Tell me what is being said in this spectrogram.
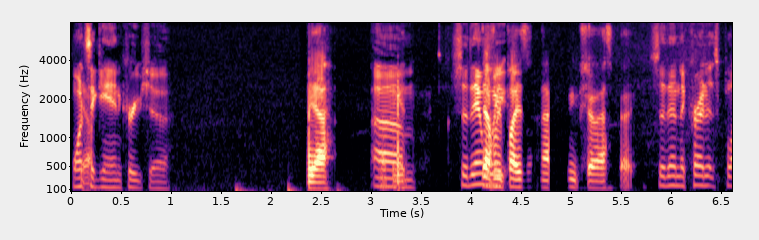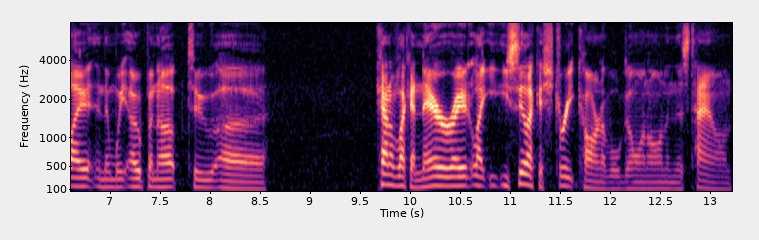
Once Yeah. again, Creepshow. Yeah, Um, so then definitely we, plays on that Creepshow aspect. so then the credits play and then we open up to uh, kind of like a narrator, like you- you see like a street carnival going on in this town,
